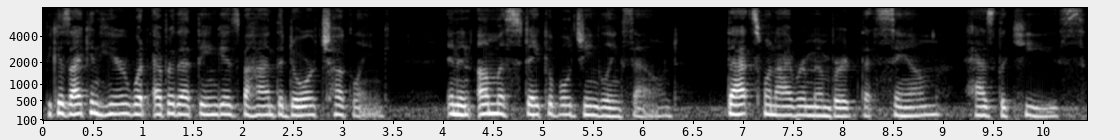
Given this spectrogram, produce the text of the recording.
because I can hear whatever that thing is behind the door chuckling in an unmistakable jingling sound. That's when I remembered that Sam has the keys.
